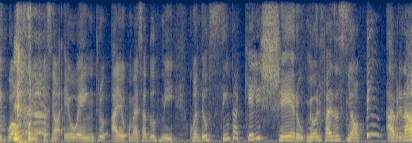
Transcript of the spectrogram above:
igualzinho. tipo assim, ó, eu entro, aí eu começo a dormir. Quando eu sinto aquele cheiro, meu olho faz assim, ó, pim, abre na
